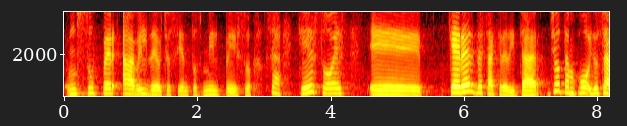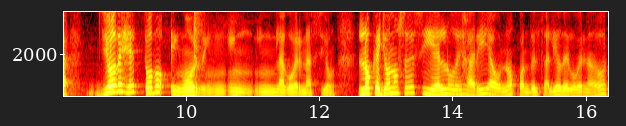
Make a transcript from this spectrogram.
un súper hábil de 800 mil pesos. O sea, que eso es eh, querer desacreditar. Yo tampoco, o sea, yo dejé todo en orden en, la gobernación. Lo que yo no sé si él lo dejaría o no cuando él salió de gobernador,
